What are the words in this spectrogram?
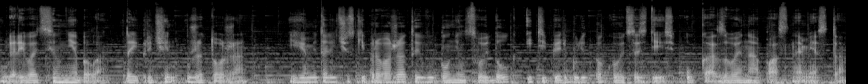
Горевать сил не было, да и причин уже тоже. Ее металлический провожатый выполнил свой долг и теперь будет покоиться здесь, указывая на опасное место.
